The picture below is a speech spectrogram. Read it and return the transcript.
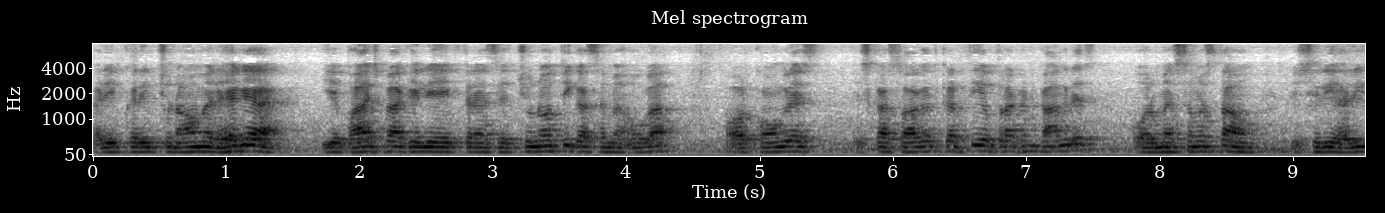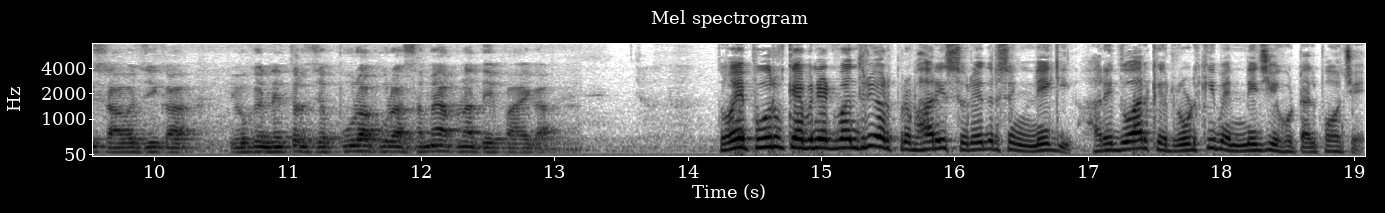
करीब करीब चुनाव में रह गया है, ये भाजपा के लिए एक तरह से चुनौती का समय होगा और कांग्रेस इसका स्वागत करती है उत्तराखंड कांग्रेस और मैं समझता हूँ कि श्री हरीश रावत जी का योग्य नेतृत्व जब पूरा पूरा समय अपना दे पाएगा। तो वहीं पूर्व कैबिनेट मंत्री और प्रभारी सुरेंद्र सिंह नेगी हरिद्वार के रुड़की में निजी होटल पहुँचे।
